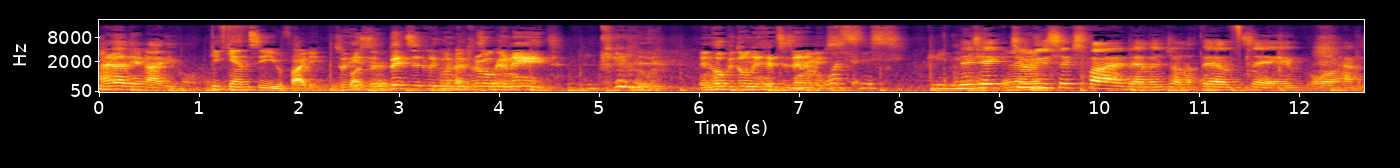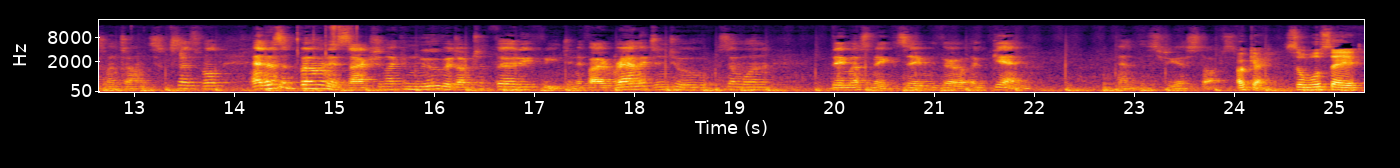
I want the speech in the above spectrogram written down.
I know that you're not evil. he can see you fighting. These So he's bugbears. basically going to throw a grenade and hope it only hits his enemies. What's this? They take Yeah. 2d6 fire damage on a failed save, or half as much on successful. And as a bonus action, I can move it up to 30 feet. And if I ram it into someone, they must make the saving throw again. And the sphere stops. Okay, so we'll say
